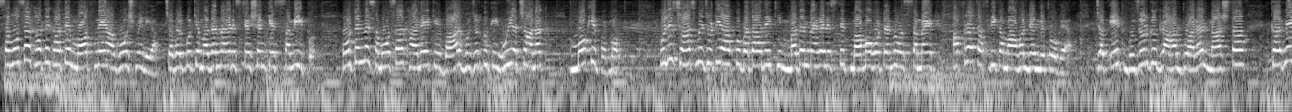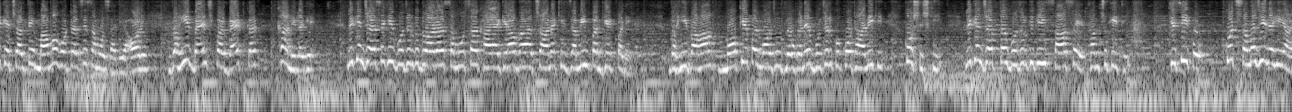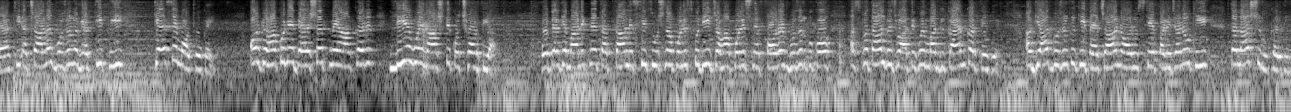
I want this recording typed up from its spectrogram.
समोसा खाते खाते मौत ने आगोश में लिया। जबलपुर के मदन महल स्टेशन के समीप होटल में समोसा खाने के बाद बुज़ुर्ग की हुई अचानक मौके पर मौत। पुलिस जाँच में जुटी, आपको बता दें कि मदन महल स्थित मामा होटल में उस समय अफरा तफरी का माहौल निर्मित हो गया, जब एक बुज़ुर्ग ग्राहक द्वारा नाश्ता करने के चलते मामा होटल से समोसा लिया और वहीं बेंच पर बैठकर खाने लगे। लेकिन जैसे कि बुज़ुर्ग द्वारा समोसा खाया गया, वह अचानक ही ज़मीन पर गिर पड़े। वहीं वहाँ मौके पर मौजूद लोगों ने बुज़ुर्ग को उठाने की कोशिश की, लेकिन जब तक बुज़ुर्ग की साँसें थम चुकी थी, किसी को कुछ समझ ही नहीं आया कि अचानक बुज़ुर्ग व्यक्ति की कैसे मौत हो गई और ग्राहकों ने दहशत में आकर लिए हुए नाश्ते को छोड़ दिया। होटल के मालिक ने तत्काल इसकी सूचना पुलिस को दी, जहाँ पुलिस ने फ़ौरन बुज़ुर्ग को अस्पताल भिजवाते हुए मर्ग कायम करते हुए अज्ञात बुज़ुर्ग की पहचान और उसके परिजनों की तलाश शुरू कर दी।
